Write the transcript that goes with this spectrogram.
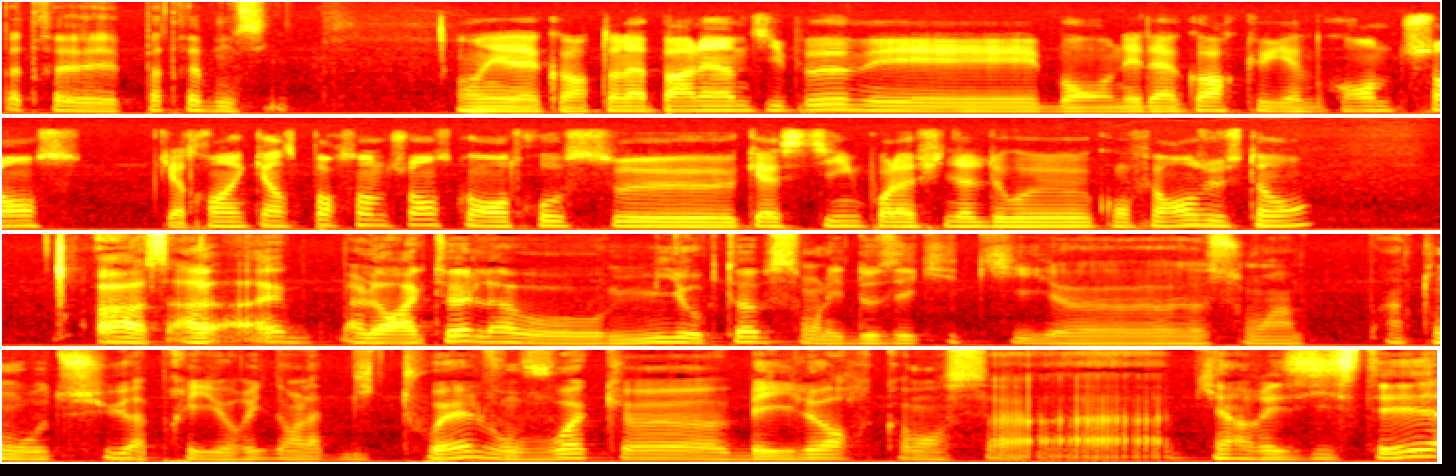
pas, très, pas très bon signe. On est d'accord. T'en as parlé un petit peu, mais bon, on est d'accord qu'il y a de grandes chances, 95% de chances qu'on retrouve ce casting pour la finale de conférence, justement. Ah, à, l'heure actuelle, là, au mi-octobre, ce sont les deux équipes qui euh, sont un, ton au-dessus, a priori, dans la Big 12. On voit que Baylor commence à bien résister.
